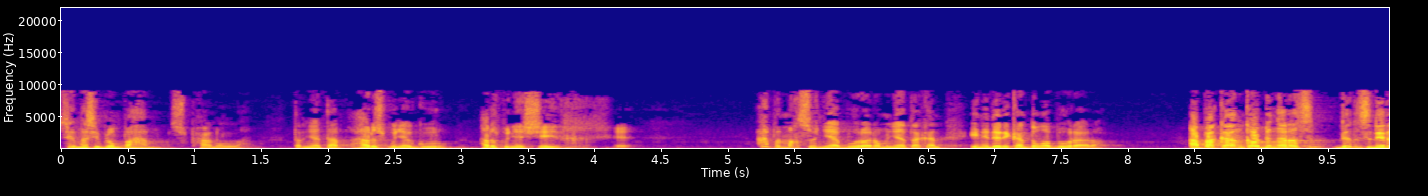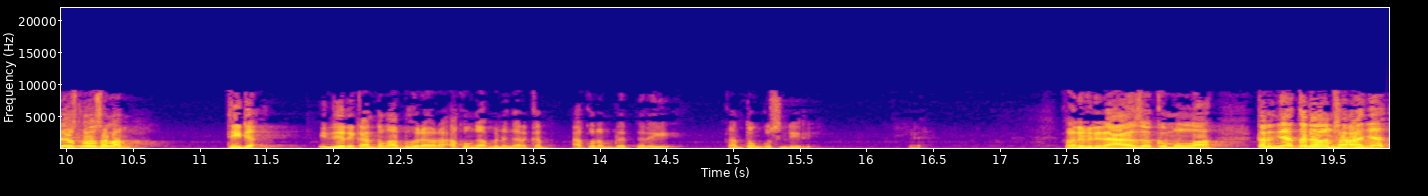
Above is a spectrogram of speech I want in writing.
Saya masih belum paham, subhanallah. Ternyata harus punya guru, harus punya syekh. Apa maksudnya Abu Hurairah menyatakan ini dari kantung Abu Hurairah? Apakah engkau dengar sendiri Rasulullah SAW? Tidak. Ini dari kantong Abu Hurairah. Aku nggak mendengarkan. Aku dari kantongku sendiri. Ya. Ternyata dalam sarahnya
